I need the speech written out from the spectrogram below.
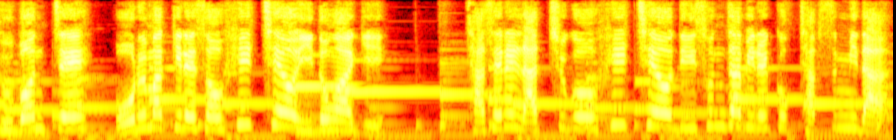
두 번째, 오르막길에서 휠체어 이동하기. 자세를 낮추고 휠체어 뒤 손잡이를 꼭 잡습니다.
